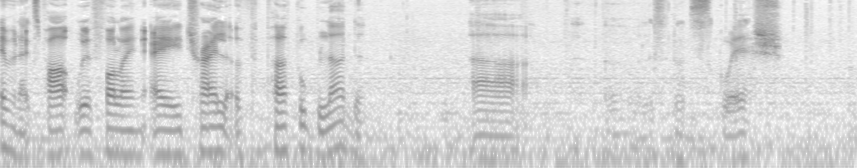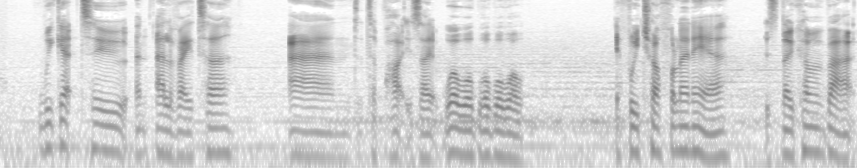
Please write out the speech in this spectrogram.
In the next part, we're following a trail of purple blood. Uh, oh, listen to squish. We get to an elevator, and the party's like, whoa, whoa, whoa, whoa, whoa. If we chuffle in here, there's no coming back.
